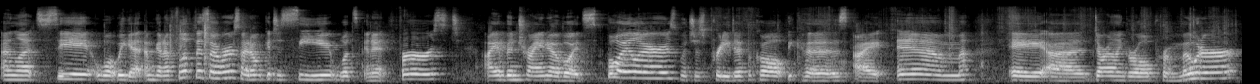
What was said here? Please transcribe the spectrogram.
and let's see what we get. I'm gonna flip this over so I don't get to see what's in it first. I have been trying to avoid spoilers, which is pretty difficult because I am a uh, Darling Girl promoter.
